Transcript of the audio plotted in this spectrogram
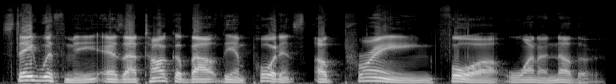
Stay with me as I talk about the importance of praying for one another.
